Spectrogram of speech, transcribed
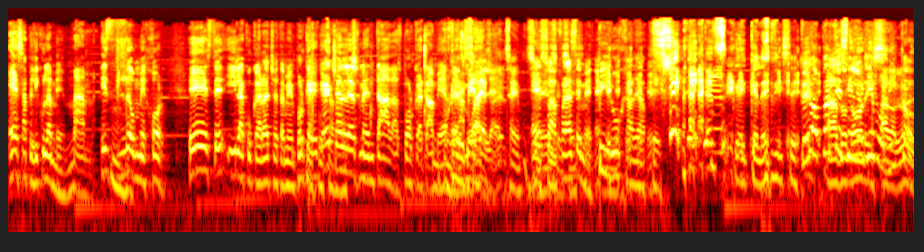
esa película me mama. Es lo mejor. Este y la cucaracha también, porque La cucaracha. échanles mentadas, porque también Porque también sí, sí, Esa sí, frase sí, me sí. Piruja de apes. Sí. que, que le dice. Pero aparte a se le oye bonito.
